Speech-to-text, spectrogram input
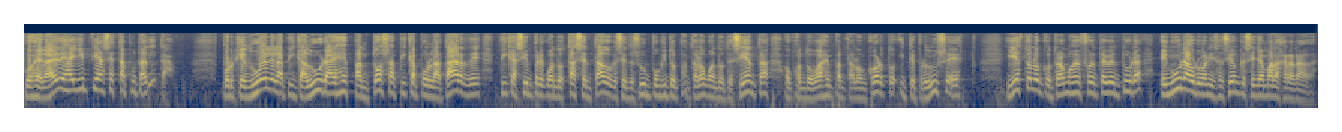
Pues el Aedes aegypti hace esta putadita, porque duele la picadura, es espantosa, pica por la tarde, pica siempre cuando estás sentado, que se te sube un poquito el pantalón cuando te sientas, o cuando vas en pantalón corto, y te produce esto. Y esto lo encontramos en Fuerteventura, en una urbanización que se llama Las Granadas.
